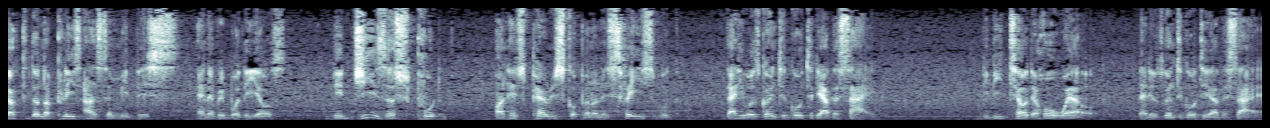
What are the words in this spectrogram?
Dr. Donna, please answer me this and everybody else. Did Jesus put on his Periscope and on his Facebook that he was going to go to the other side? Did he tell the whole world that he was going to go to the other side?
